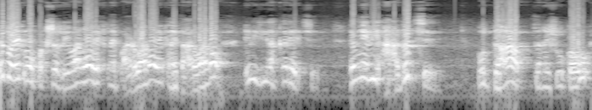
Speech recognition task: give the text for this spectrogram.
એ તો એકનો પક્ષ લેવાનો, એકને પાડવાનો, એકને તારવાનો, એવી લીલા કરે છે. એમની એવી આદત છે. ઉદ્ધાપ તને શું કહું?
